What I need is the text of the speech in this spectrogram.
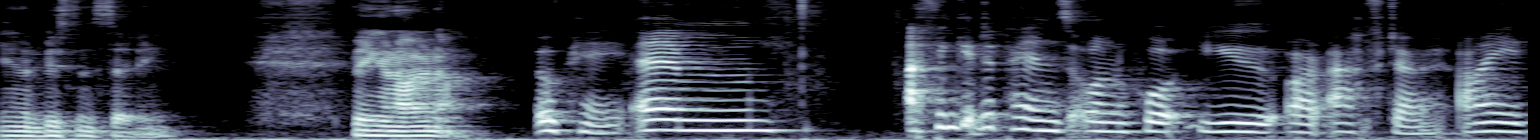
in a business setting, being an owner? Okay. Um, I think it depends on what you are after. I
